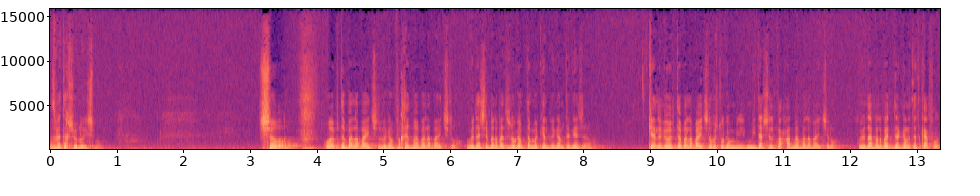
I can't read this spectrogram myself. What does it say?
אז בטח שהוא לא ישמור. שור אוהב את הבעל הבית שלו וגם מפחד מהבעל הבית שלו. הוא יודע שבעל הבית שלו גם את המקל וגם את הגזר. כלב אוהב את הבעל הבית שלו ויש לו גם מידה של פחד מהבעל הבית שלו. הוא יודע, בעל הבית יודע גם לתת כאפות.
